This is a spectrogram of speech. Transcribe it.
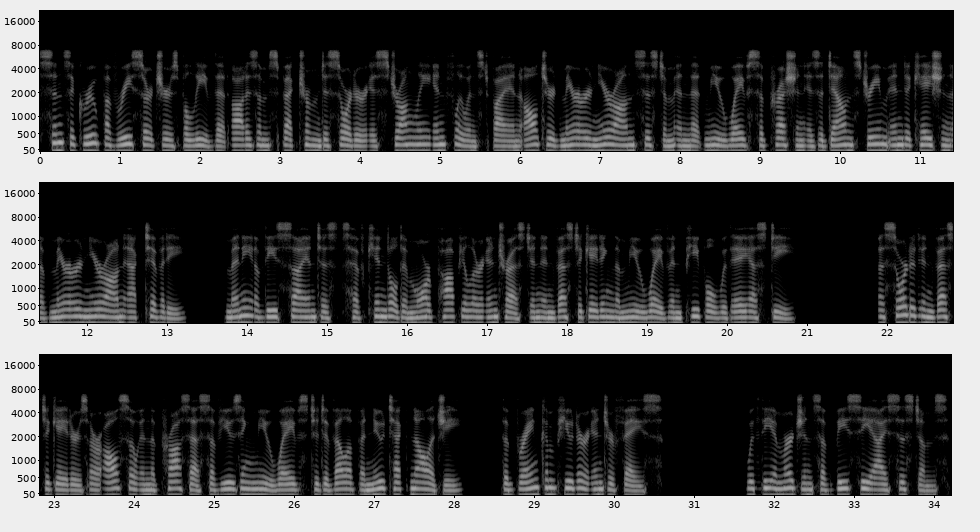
Since a group of researchers believe that autism spectrum disorder is strongly influenced by an altered mirror neuron system and that mu wave suppression is a downstream indication of mirror neuron activity, many of these scientists have kindled a more popular interest in investigating the mu wave in people with ASD. Assorted investigators are also in the process of using mu waves to develop a new technology, the brain-computer interface. With the emergence of BCI systems,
